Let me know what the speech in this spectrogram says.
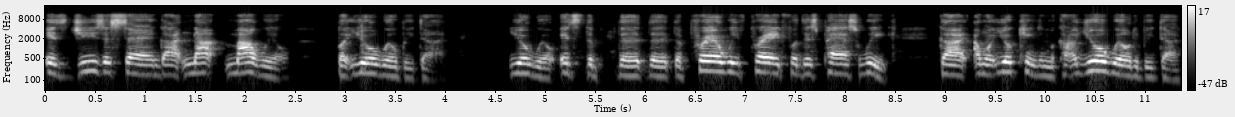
it's Jesus saying, God, not my will, but your will be done your will. It's the the the the prayer we've prayed for this past week. God, I want your kingdom to come, your will to be done.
